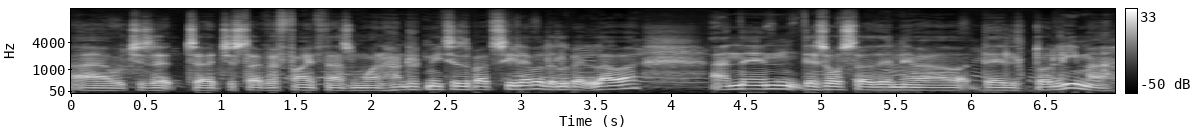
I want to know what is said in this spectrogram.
uh, which is at uh, just over 5,100 meters above sea level, a little bit lower. And then there's also the Nevado del Tolima,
